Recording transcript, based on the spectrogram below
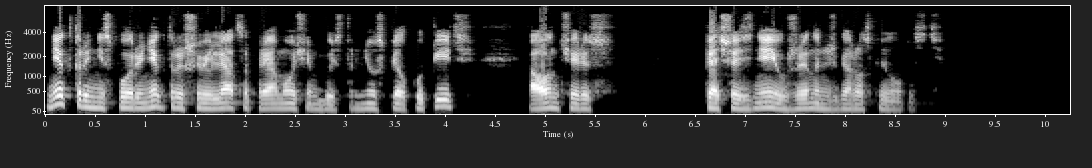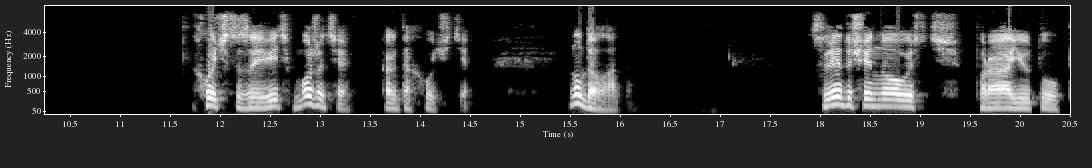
Некоторые, не спорю, некоторые шевелятся прямо очень быстро. Не успел купить, а он через 5-6 дней уже на Нижегородской области. Хочется заявить, можете, когда хотите. Ну да ладно. Следующая новость про YouTube.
